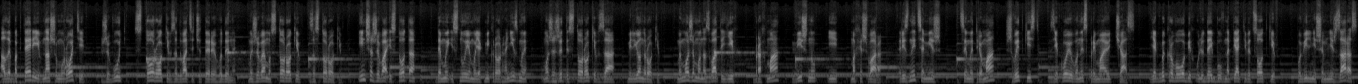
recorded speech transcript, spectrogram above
Але бактерії в нашому роті живуть 100 років за 24 години. Ми живемо 100 років за 100 років. Інша жива істота, де ми існуємо як мікроорганізми, може жити 100 років за мільйон років. Ми можемо назвати їх Брахма, Вішну і Махешвара. Різниця між цими трьома швидкість, з якою вони сприймають час. Якби кровообіг у людей був на 5% повільнішим ніж зараз,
